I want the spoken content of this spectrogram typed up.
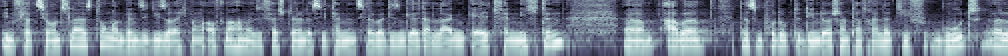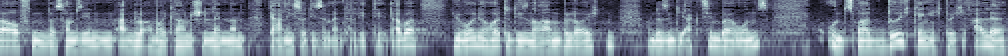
Inflationsleistung? Und wenn Sie diese Rechnung aufmachen, wenn Sie feststellen, dass Sie tendenziell bei diesen Geldanlagen Geld vernichten, äh, aber das sind Produkte, die in Deutschland halt relativ gut äh, laufen. Das haben Sie in angloamerikanischen Ländern gar nicht so diese Mentalität. Aber wir wollen ja heute diesen Rahmen beleuchten und da sind die Aktien bei uns und zwar durchgängig durch alle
